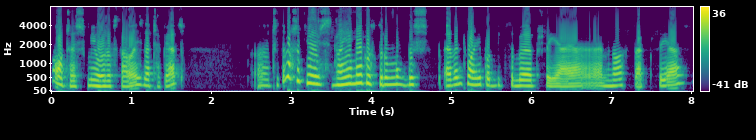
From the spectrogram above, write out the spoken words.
O, cześć, miło, że wstałeś, zaczepiać. E, Czy ty masz jakiegoś znajomego, z którym mógłbyś ewentualnie podbić sobie przyjemność, tak, przyjaźń?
